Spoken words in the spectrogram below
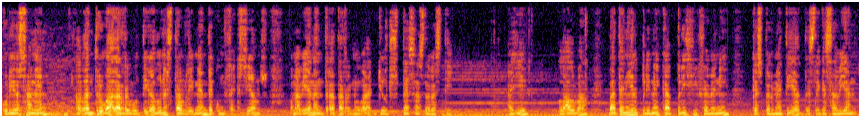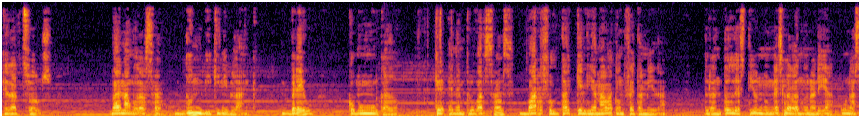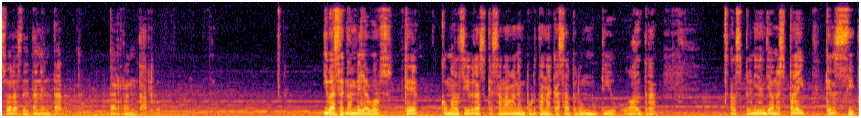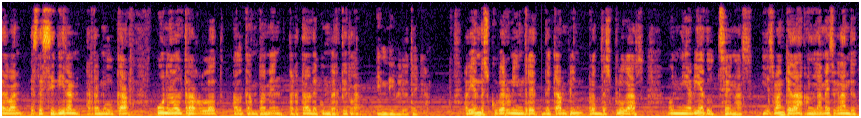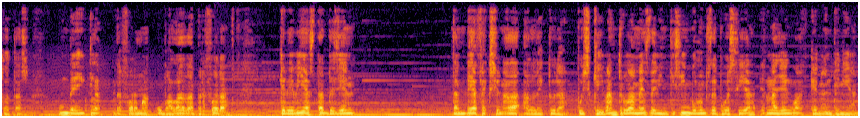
Curiosament, el van trobar a la rebotiga d'un establiment de confeccions, on havien entrat a renovar llurs peces de vestir. Allí l'Alba va tenir el primer caprici femení que es permetia des de que s'havien quedat sols. Va enamorar-se d'un biquini blanc, breu com un mocador, que en emprovar-se'ls va resultar que li anava com fet a mida. Durant tot l'estiu només l'abandonaria unes hores de tant en tant per rentar-lo. I va ser també llavors que, com els llibres que s'anaven emportant a casa per un motiu o altre, els prenien ja un espai que necessitaven, es decidiren a remolcar una altra rulot al campament per tal de convertir-la en biblioteca. Havien descobert un indret de càmping prop d'Esplugues on n'hi havia dotzenes i es van quedar en la més gran de totes, un vehicle de forma ovalada per fora que devia estar de gent també afeccionada a la lectura, pues que hi van trobar més de 25 volums de poesia en una llengua que no entenien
